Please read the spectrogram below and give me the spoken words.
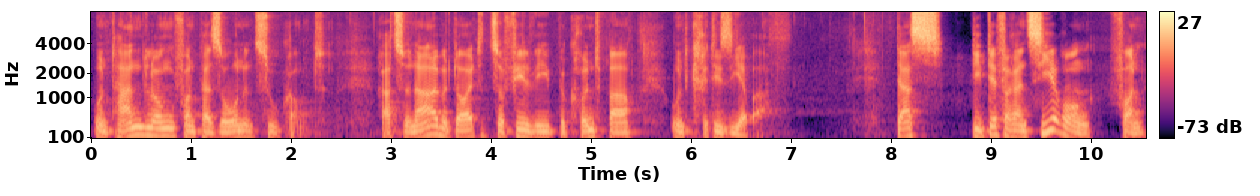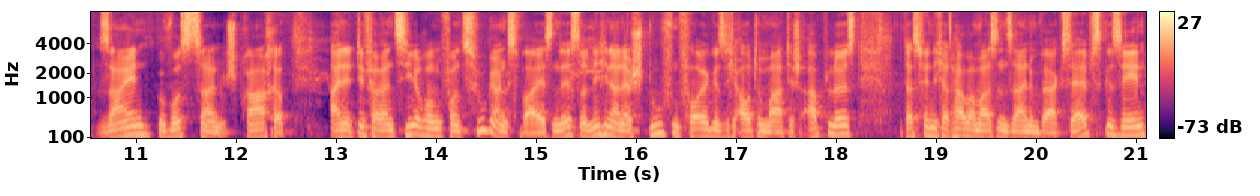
und Handlung von Personen zukommt. Rational bedeutet so viel wie begründbar und kritisierbar. Dass die Differenzierung von Sein, Bewusstsein und Sprache eine Differenzierung von Zugangsweisen ist und nicht in einer Stufenfolge sich automatisch ablöst. Das finde ich, hat Habermas in seinem Werk selbst gesehen.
